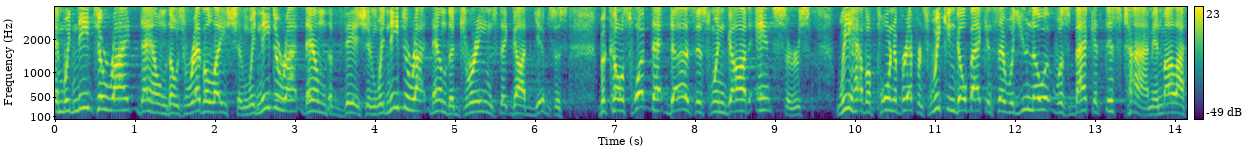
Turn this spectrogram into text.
and we need to write down those revelation. We need to write down the vision. We need to write down the dreams that God gives us. Because what that does is when God answers, we have a point of reference. We can go back and say, well, you know, it was back at this time in my life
